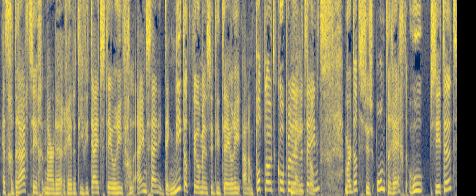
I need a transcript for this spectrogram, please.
Het gedraagt zich naar de relativiteitstheorie van Einstein. Ik denk niet dat veel mensen die theorie aan een potlood koppelen Nee, meteen. klopt. Maar dat is dus onterecht. Hoe zit het?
